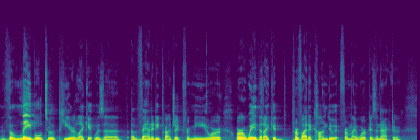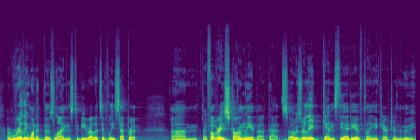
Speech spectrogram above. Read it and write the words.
the label to appear like it was a, a vanity project for me or or a way that I could provide a conduit for my work as an actor. I really wanted those lines to be relatively separate. Um, I felt very strongly about that. So I was really against the idea of playing a character in the movie.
